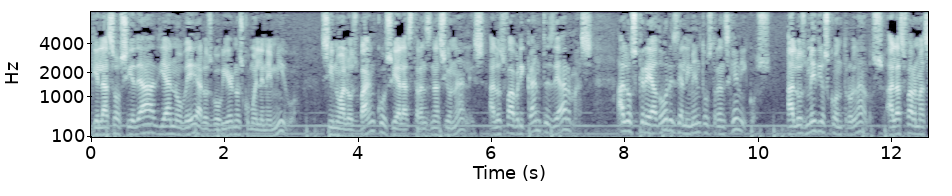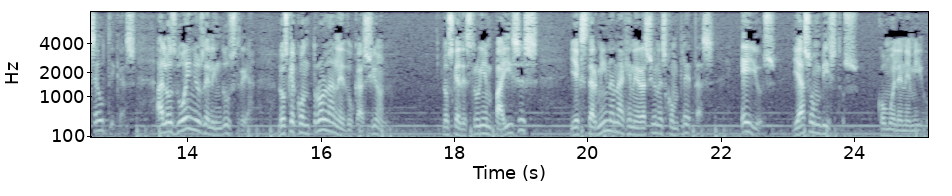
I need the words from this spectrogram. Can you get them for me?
que la sociedad ya no ve a los gobiernos como el enemigo, sino a los bancos y a las transnacionales, a los fabricantes de armas, a los creadores de alimentos transgénicos, a los medios controlados, a las farmacéuticas, a los dueños de la industria, los que controlan la educación, los que destruyen países y exterminan a generaciones completas. Ellos ya son vistos como el enemigo.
